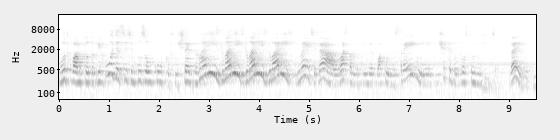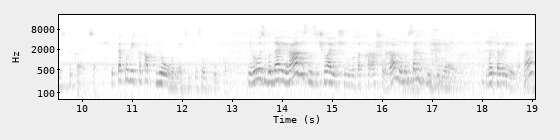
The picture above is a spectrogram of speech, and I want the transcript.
вот к вам кто-то приходит с этим тузом кубков, начинает говорить, говорить, говорить, говорить, понимаете, да, а у вас там, например, плохое настроение, и человек этого просто не видит, да, и вот не стыкается. Это такой вещь, как оплеванный этим тузом кубков. И вроде бы, да, и радостно за человека, что у него так хорошо, да, но он абсолютно не влияет в это время, да.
